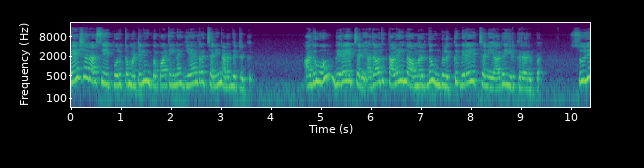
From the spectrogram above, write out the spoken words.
மேஷ ராசியை பொறுத்த மட்டிலும் இப்போ பார்த்தீங்கன்னா ஏழரை சனி நடந்துட்டுருக்கு. அதுவும் விரயச்சனி அதாவது தலையில் அமர்ந்து உங்களுக்கு விரயச்சனியாக இருக்கிறார் இப்போ. சுய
